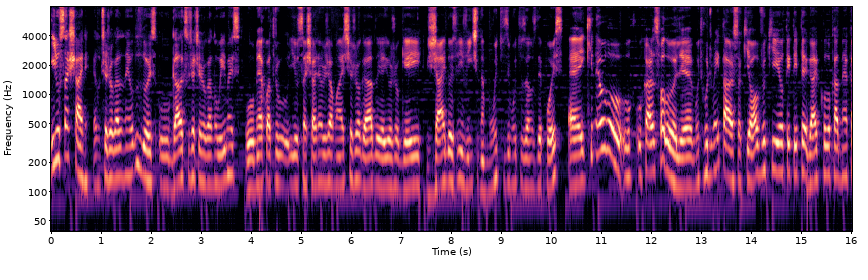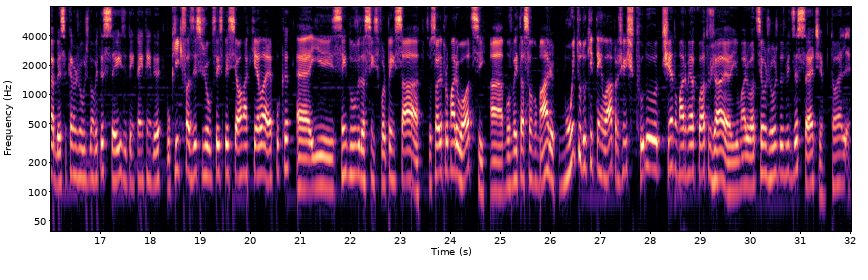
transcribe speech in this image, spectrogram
e o Sunshine. Eu não tinha jogado nenhum dos dois. O Galaxy eu já tinha jogado no Wii, mas o 64 e o Sunshine eu jamais tinha jogado. E aí eu joguei já em 2020, né? Muitos e muitos anos depois. É, e que nem o, o, o Carlos falou, ele é muito rudimentar. Só que óbvio que eu tentei pegar e colocar na minha cabeça que era um jogo de 96 e tentar entender o que que fazia esse jogo ser especial naquela época. É, e sem dúvida, assim, se for pensar, se você olha pro Mario Odyssey, a movimentação do Mario, muito do que tem lá, praticamente tudo tinha no Mario 64 já. E o Mario Odyssey é um jogo de 2017. Então, ele,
